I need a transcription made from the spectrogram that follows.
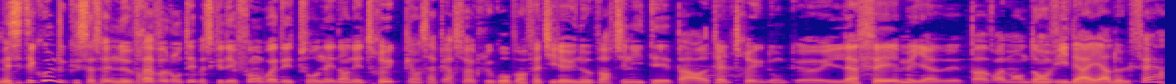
mais c'était cool que ça soit une vraie volonté parce que des fois on voit des tournées dans des trucs puis on s'aperçoit que le groupe en fait il a une opportunité par tel truc donc euh, il l'a fait mais il y avait pas vraiment d'envie derrière de le faire.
